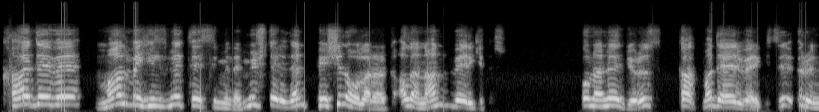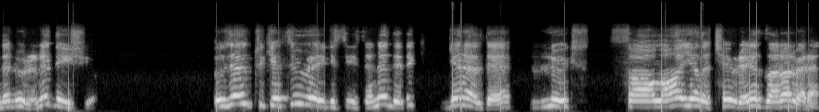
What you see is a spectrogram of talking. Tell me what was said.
KDV mal ve hizmet tesliminde müşteriden peşin olarak alınan vergidir. Buna ne diyoruz? Katma değer vergisi üründen ürüne değişiyor. Özel tüketim vergisi ise ne dedik? Genelde lüks, sağlığa ya da çevreye zarar veren,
